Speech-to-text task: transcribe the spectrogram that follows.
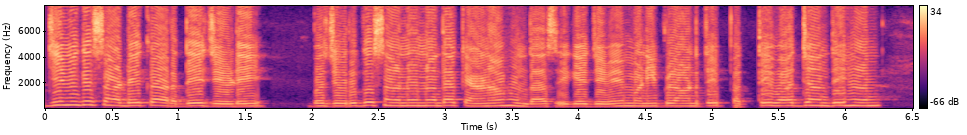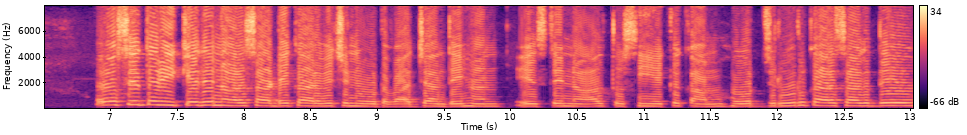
ਜਿਵੇਂ ਕਿ ਸਾਡੇ ਘਰ ਦੇ ਜਿਹੜੇ ਬਜ਼ੁਰਗ ਸਨ, ਉਹਨਾਂ ਦਾ ਕਹਿਣਾ ਹੁੰਦਾ ਸੀ ਕਿ ਜਿਵੇਂ ਮਨੀ ਪਲਾਂਟ ਦੇ ਪੱਤੇ ਵੱਧ ਜਾਂਦੇ ਹਨ, ਉਸੇ ਤਰੀਕੇ ਦੇ ਨਾਲ ਸਾਡੇ ਘਰ ਵਿੱਚ ਨੋਟ ਵੱਧ ਜਾਂਦੇ ਹਨ। ਇਸ ਦੇ ਨਾਲ ਤੁਸੀਂ ਇੱਕ ਕੰਮ ਹੋਰ ਜ਼ਰੂਰ ਕਰ ਸਕਦੇ ਹੋ।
